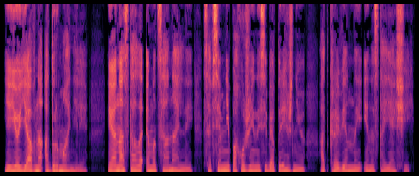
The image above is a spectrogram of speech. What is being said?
Ее явно одурманили, и она стала эмоциональной, совсем не похожей на себя прежнюю, откровенной и настоящей,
